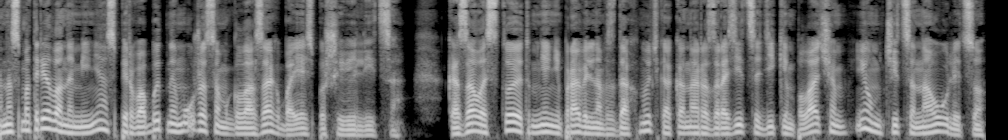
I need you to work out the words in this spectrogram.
Она смотрела на меня с первобытным ужасом в глазах, боясь пошевелиться. Казалось, стоит мне неправильно вздохнуть, как она разразится диким плачем и умчится на улицу,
